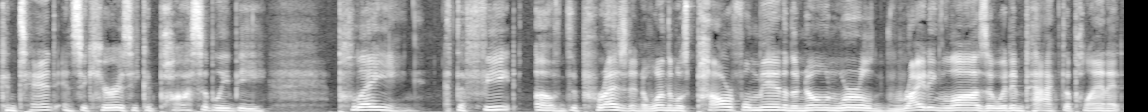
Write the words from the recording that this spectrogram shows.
content and secure as he could possibly be, playing at the feet of the president of one of the most powerful men in the known world, writing laws that would impact the planet.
